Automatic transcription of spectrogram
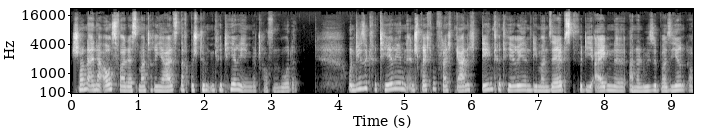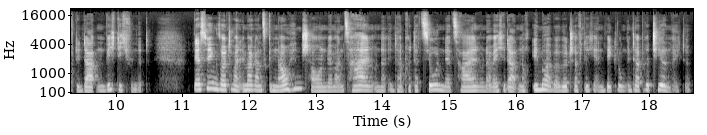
schon eine Auswahl des Materials nach bestimmten Kriterien getroffen wurde. Und diese Kriterien entsprechen vielleicht gar nicht den Kriterien, die man selbst für die eigene Analyse basierend auf den Daten wichtig findet. Deswegen sollte man immer ganz genau hinschauen, wenn man Zahlen oder Interpretationen der Zahlen oder welche Daten noch immer über wirtschaftliche Entwicklung interpretieren möchte.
